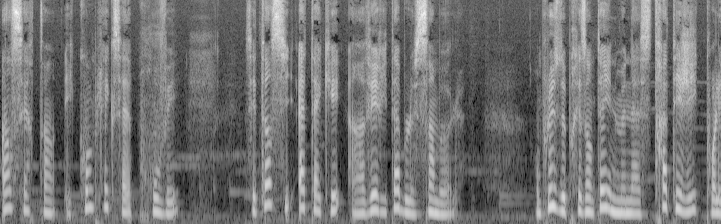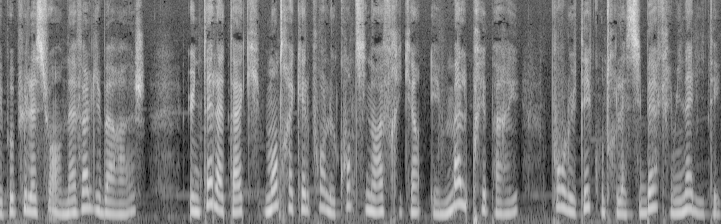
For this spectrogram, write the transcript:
incertains et complexes à prouver, s'est ainsi attaqué à un véritable symbole. En plus de présenter une menace stratégique pour les populations en aval du barrage, une telle attaque montre à quel point le continent africain est mal préparé pour lutter contre la cybercriminalité.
